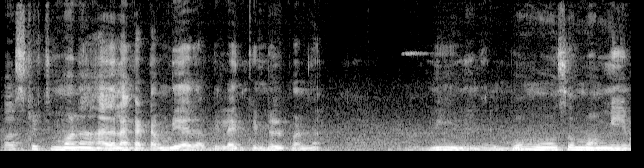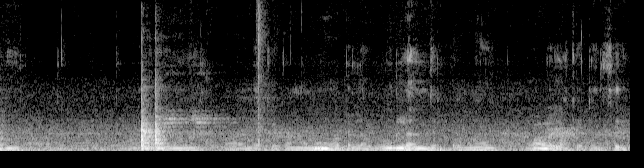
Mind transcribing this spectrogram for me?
ஃபஸ்ட்டு சும்மா நான் அதெல்லாம் கட்ட முடியாது அப்படிலாம் கிண்டல் பண்ணேன். மம்மி நீங்கள் ரொம்ப மோசம் மம்மி. அப்படி குழந்தை கேட்டாங்க ஹோட்டலில் ஊரில் இருந்துருக்காங்க. ஹோட்டலில் கேட்டேன் சரி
